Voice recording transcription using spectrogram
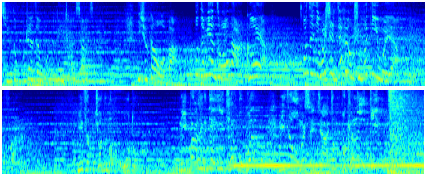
情都不站在我的立场想想，你去告我爸，我的面子往哪儿搁呀？我在你们沈家还有什么地位呀？凡儿，你怎么就那么糊涂？你爸这个店一天不关，你在我们沈家就不可能有地位。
